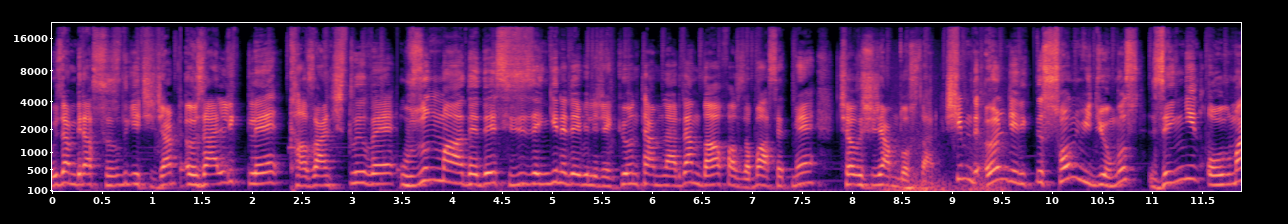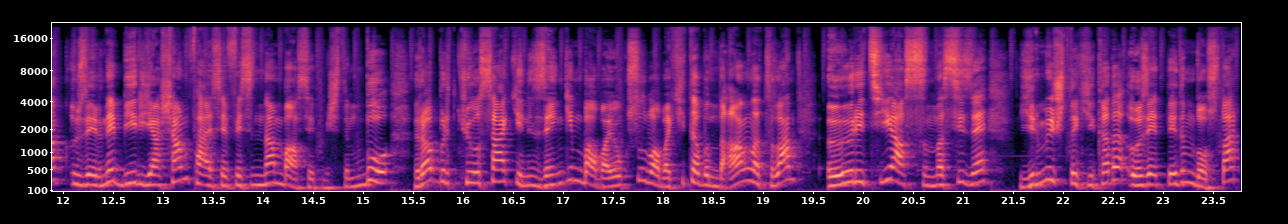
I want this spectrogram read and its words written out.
O yüzden biraz hızlı geçeceğim. Özellikle kazançlı ve uzun vadede sizi zengin edebilecek yöntemlerden daha fazla bahsetmeye çalışacağım dostlar. Şimdi öncelikle son videomuz zengin olmak üzerine bir yaşam felsefesinden bahsetmiştim. Bu Robert Kiyosaki'nin Zengin Baba Yoksul Baba kitabında anlatılan öğretiyi aslında size 23 dakikada özetledim dostlar.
